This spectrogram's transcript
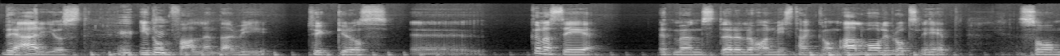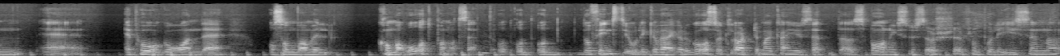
det är just i de fallen där vi tycker oss eh, kunna se ett mönster eller ha en misstanke om allvarlig brottslighet som eh, är pågående och som man vill komma åt på något sätt. Och, och, och då finns det ju olika vägar att gå såklart. Man kan ju sätta spaningsresurser från polisen och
